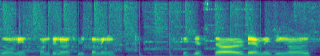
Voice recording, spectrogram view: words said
zone is continuously coming. It's just start damaging us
